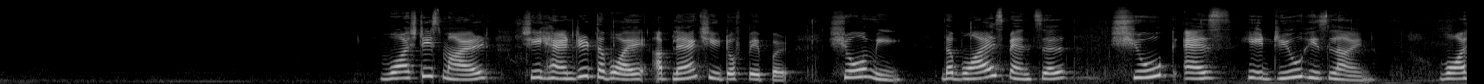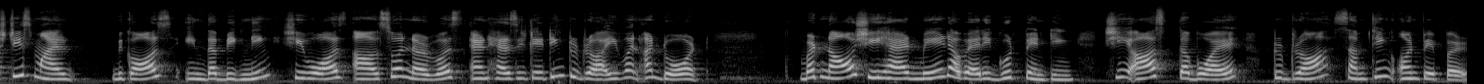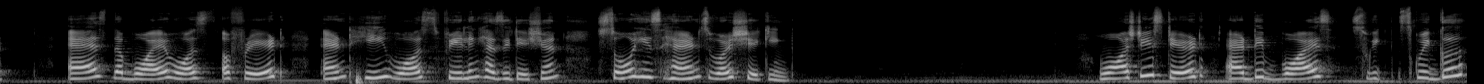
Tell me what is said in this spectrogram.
Vashti smiled. She handed the boy a blank sheet of paper. Show me. The boy's pencil shook as he drew his line. Vashti smiled because in the beginning she was also nervous and hesitating to draw even a dot. But now she had made a very good painting. She asked the boy to draw something on paper. As the boy was afraid and he was feeling hesitation, so his hands were shaking. Vashti stared at the boy's squiggle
